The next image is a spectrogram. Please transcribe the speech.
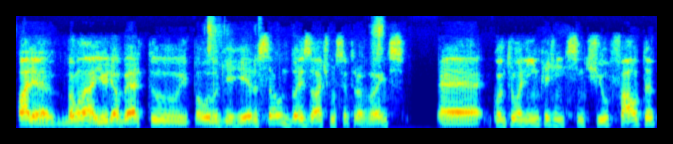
Olha, vamos lá, Yuri Alberto e Paulo Guerreiro são dois ótimos centroavantes. É, contra o Olímpia a gente sentiu falta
